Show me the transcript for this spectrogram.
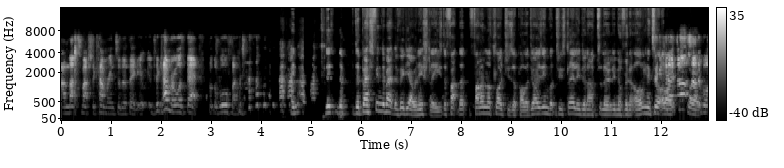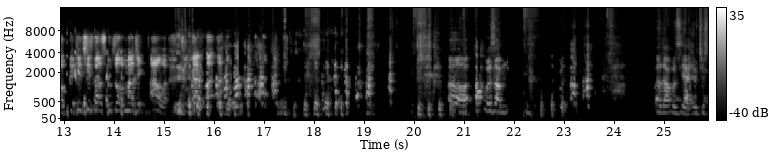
and that smashed the camera into the thing. It, the camera was there, but the wall fell down. The, the the best thing about the video initially is the fact that Fallon looks like she's apologising, but she's clearly done absolutely nothing at all. And it's sort of like, at that sorry. soundboard, thinking she's got some sort of magic power. to yank that- oh, that was um. well, that was yeah. It was just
